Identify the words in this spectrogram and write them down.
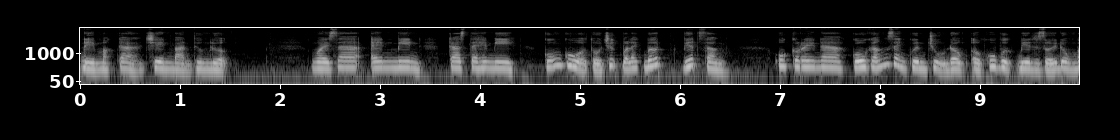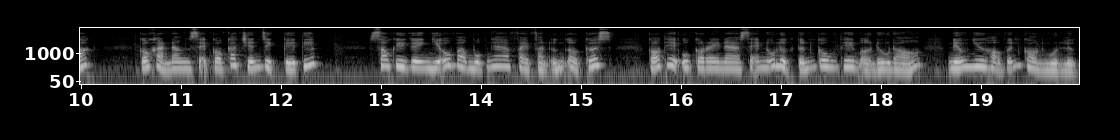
để mặc cả trên bàn thương lượng. Ngoài ra, Enmin Kastehemi, cũng của tổ chức Blackbird, viết rằng Ukraine cố gắng giành quyền chủ động ở khu vực biên giới Đông Bắc, có khả năng sẽ có các chiến dịch kế tiếp. Sau khi gây nhiễu và buộc Nga phải phản ứng ở Kursk, có thể Ukraine sẽ nỗ lực tấn công thêm ở đâu đó nếu như họ vẫn còn nguồn lực.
